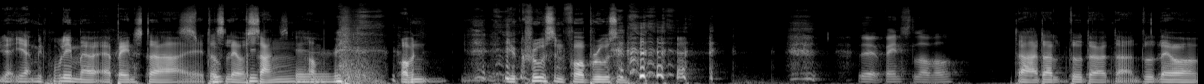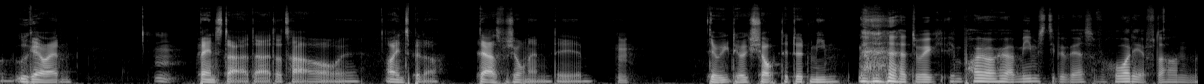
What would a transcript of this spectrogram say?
ja, ja, mit problem er, er bands, der, øh, der så laver sange om, om en, you're cruising for a bruising. Det er bands, der laver hvad? Der, der, der, der, der, der laver udgaver af den. Mm. Bands, der, der, der tager og, øh, og indspiller deres version af den. Det, øh, Mm. det, er jo ikke, det er jo ikke sjovt, det er dødt meme. du er ikke... Prøv at høre, memes de bevæger sig for hurtigt efterhånden.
